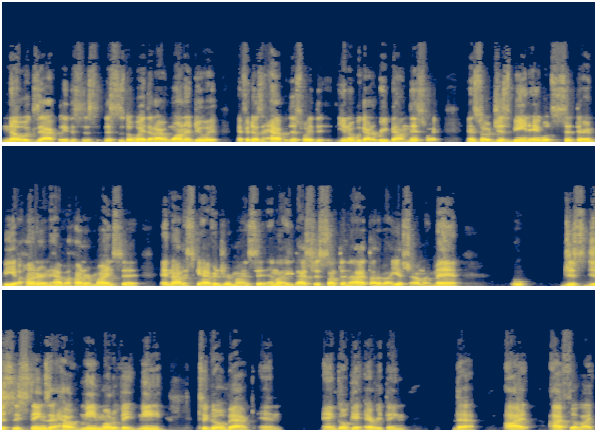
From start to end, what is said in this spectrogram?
know exactly this is this is the way that I want to do it. If it doesn't happen this way, you know, we got to rebound this way. And so just being able to sit there and be a hunter and have a hunter mindset and not a scavenger mindset. And like that's just something that I thought about yesterday. I'm like, man, just just these things that help me motivate me to go back and and go get everything that I I feel like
